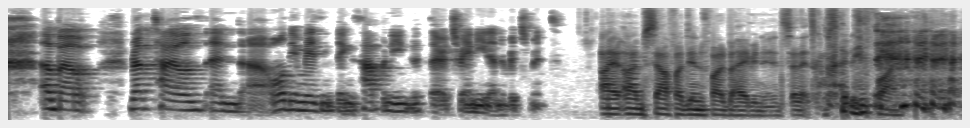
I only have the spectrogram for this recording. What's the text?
about reptiles and uh, all the amazing things happening with their training and enrichment. I, am self-identified behavior nerd, so that's completely fine.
